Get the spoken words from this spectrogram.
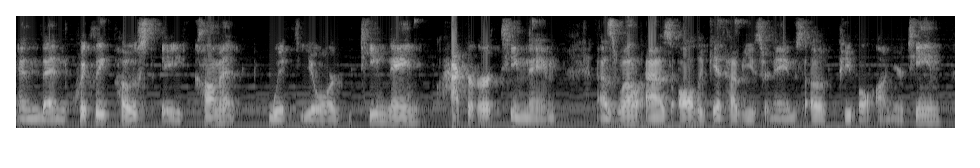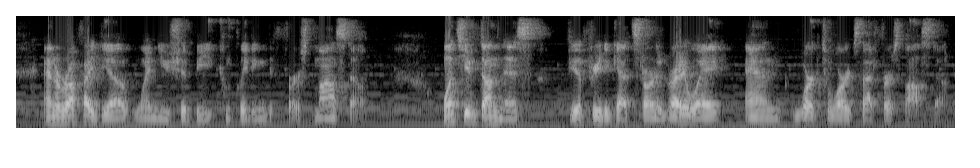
and then quickly post a comment with your team name, HackerEarth team name, as well as all the GitHub usernames of people on your team, and a rough idea of when you should be completing the first milestone. Once you've done this, feel free to get started right away and work towards that first milestone.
